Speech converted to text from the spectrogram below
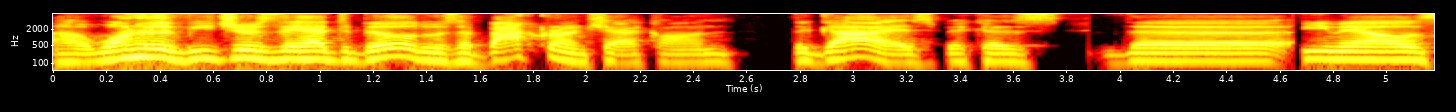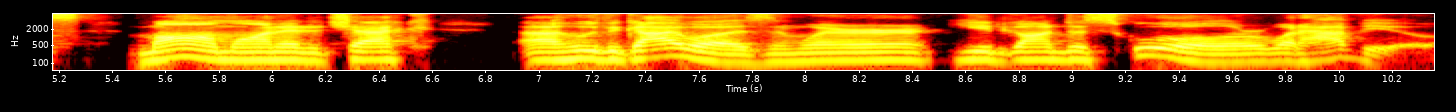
Uh, one of the features they had to build was a background check on the guys because the female's mom wanted to check uh, who the guy was and where he had gone to school or what have you.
